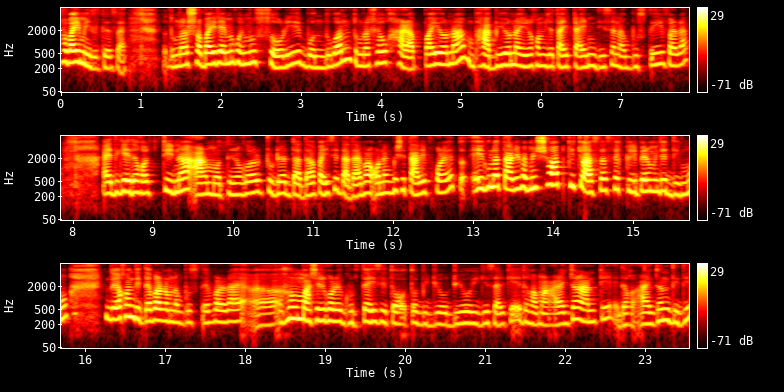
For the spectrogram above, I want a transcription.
সবাই মিলতে চায়। তো তোমরা সবাই আমি কইমু সরি বন্ধুগণ, তোমরা কেউ খারাপ পাইও না, ভাবিও না এরকম যে তাই টাইম দিছে না, বুঝতেই পারা। এদিকে দেখো, টিনা আর মতিনগর টুডের দাদা পাইছি, দাদা আমার অনেক বেশি তারিফ করে। তো এইগুলো তারিফ আমি সব কিছু আস্তে আস্তে ক্লিপের মধ্যে দিমু, কিন্তু এখন দিতে পারলাম না, বুঝতে পারায় মাসির ঘরে ঘুরতে আইছি তো, অত ভিডিও উডিও হয়ে গেছে আর কি। দেখো, আমার আরেকজন আন্টি দেখো আরেকজন দিদি।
